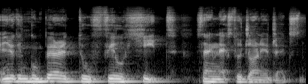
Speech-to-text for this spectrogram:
and you can compare it to Phil Heath standing next to Johnny Jackson.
